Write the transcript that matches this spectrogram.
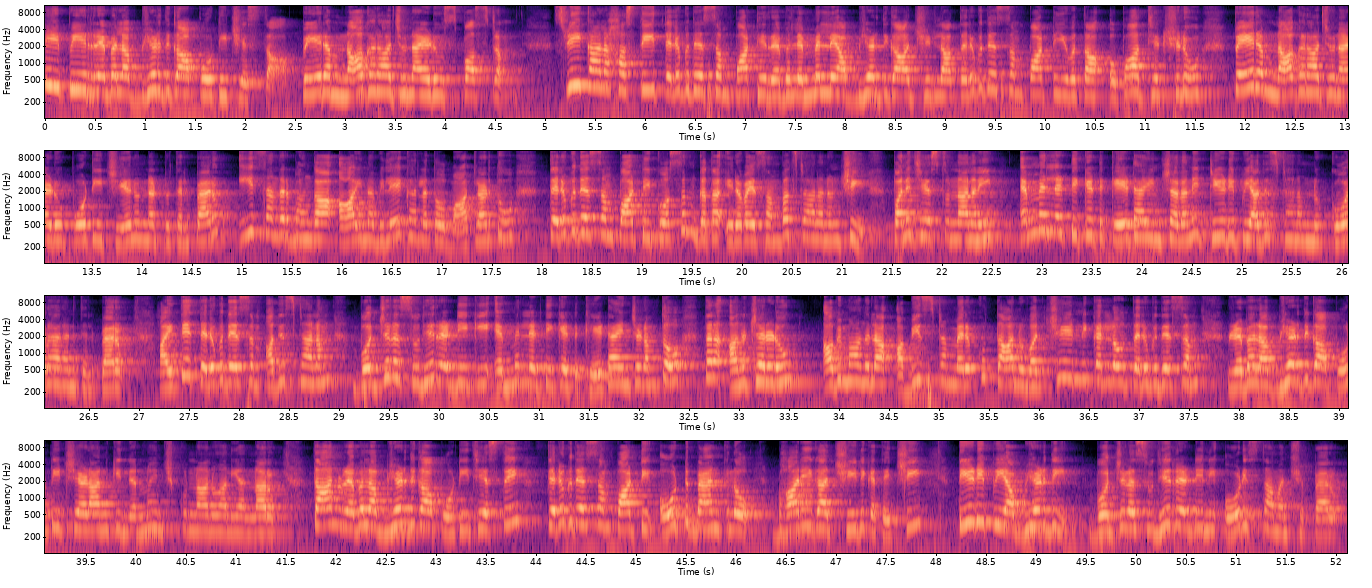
TDP rebel అభ్యర్థిగా పోటీ చేస్తా పేరం నాగరాజు నాయుడు స్పష్టం. Srikalahasti Telugu Desam party rebel MLA అభ్యర్థిగా జిల్లా తెలుగుదేశం పార్టీ యువత ఉపాధ్యక్షులు పేరం నాగరాజు నాయుడు పోటీ చేయనున్నట్టు తెలిపారు. ఈ సందర్భంగా ఆయన విలేకరులతో మాట్లాడుతూ తెలుగుదేశం పార్టీ కోసం గత ఇరవై సంవత్సరాల నుంచి పనిచేస్తున్నానని ఎమ్మెల్యే టికెట్ కేటాయించాలని టీడీపీ అధిష్టానంను కోరారని తెలిపారు. అయితే తెలుగుదేశం అధిష్టానం బొజ్జల సుధీర్ రెడ్డికి ఎమ్మెల్యే టికెట్ కేటాయించడంతో తన అనుచరుడు అభిమానుల అభీష్టం మేరకు తాను వచ్చే ఎన్నికల్లో తెలుగుదేశం రెబల్ అభ్యర్థిగా పోటీ చేయడానికి నిర్ణయించుకున్నాను అని అన్నారు. తాను రెబల్ అభ్యర్థిగా పోటీ చేస్తే తెలుగుదేశం పార్టీ ఓటు బ్యాంకులో భారీగా చీలిక తెచ్చి టీడీపీ అభ్యర్థి బొజ్జల సుధీర్ రెడ్డిని ఓడిస్తామని చెప్పారు.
